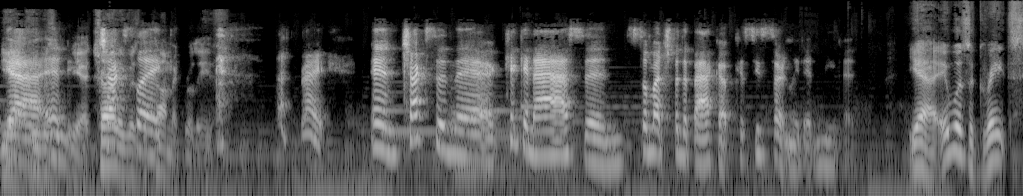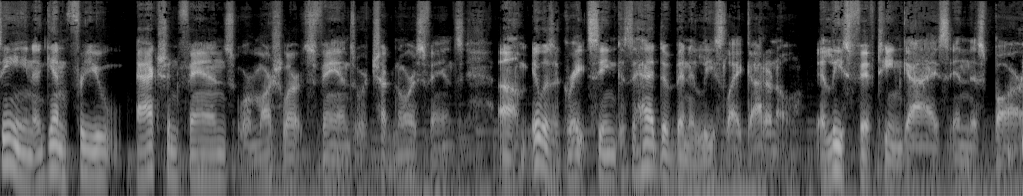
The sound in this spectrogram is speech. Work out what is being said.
yeah, he was- and yeah charlie Chuck's was like- the comic relief right. And Chuck's in there kicking ass and so much for the backup because he certainly didn't need it. Yeah, it was a great scene. Again, for you action fans or martial arts fans or Chuck Norris fans, um, it was a great scene because it had to have been at least like, I don't know, at least 15 guys in this bar.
